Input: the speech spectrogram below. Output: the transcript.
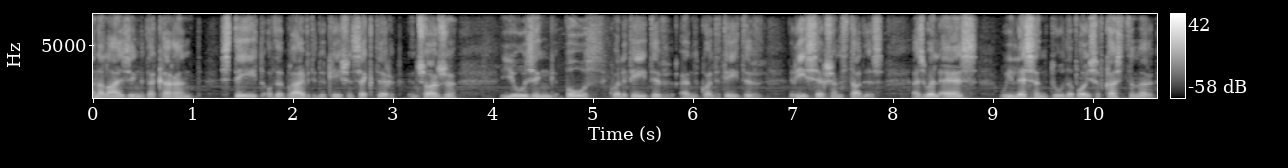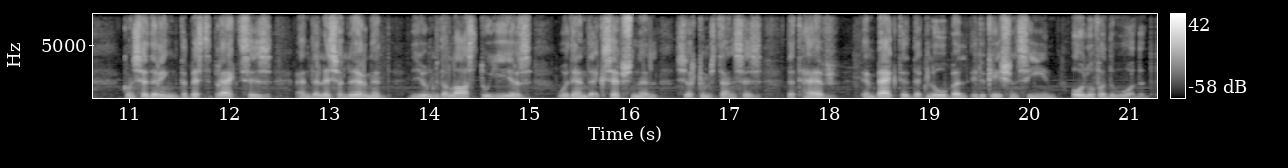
analyzing the current state of the private education sector in Sharjah using both qualitative and quantitative research and studies, as well as we listen to the voice of customer, considering the best practices and the lesson learned during the last two years within the exceptional circumstances that have impacted the global education scene all over the world.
